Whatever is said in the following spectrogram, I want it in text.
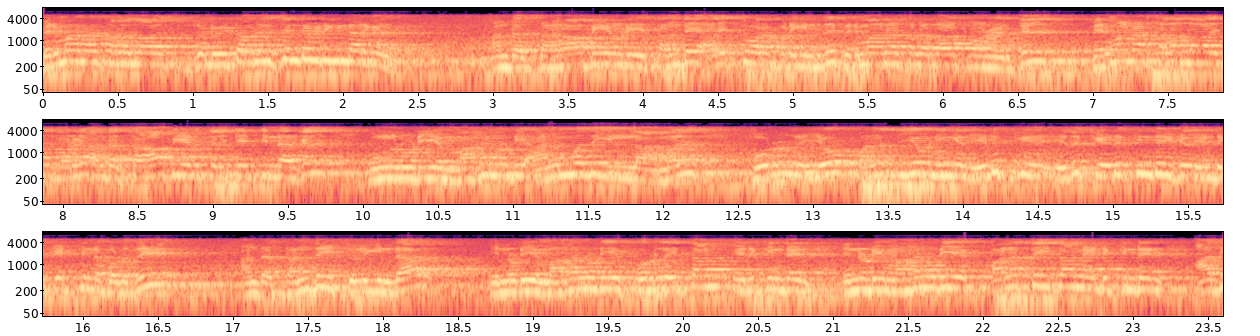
பெருமானார் சல்லா சொல்லிவிட்டு அவர்கள் சென்று விடுகின்றார்கள். அந்த சஹாபியனுடைய தந்தை அழைத்து வரப்படுகின்றது பெருமானார் சல்லா அவர்களிடத்தில். பெருமானார் சல்லா அலிஸ்லாம் அவர்கள் அந்த சஹாபியிடத்தில் கேட்கின்றார்கள் உங்களுடைய மகனுடைய அனுமதி இல்லாமல் பொருளையோ பணத்தையோ நீங்கள் எடுக்க எதுக்கு எடுக்கின்றீர்கள்? என்று கேட்கின்ற பொழுது அந்த தந்தை சொல்கின்றார் என்னுடைய மகனுடைய பொருளைத்தான் எடுக்கின்றேன். என்னுடைய மகனுடைய பணத்தை தான் எடுக்கின்றேன். அது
